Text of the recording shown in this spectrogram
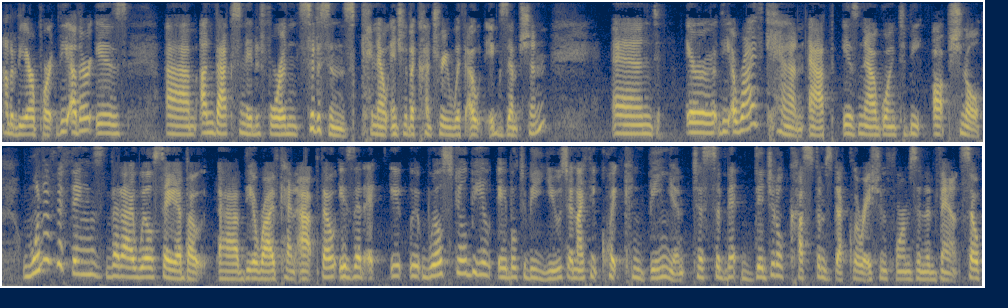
out of the airport. The other is um, unvaccinated foreign citizens can now enter the country without exemption. And Air, the ArriveCan app is now going to be optional. One of the things that I will say about uh, the ArriveCan app, though, is that it, it, it, will still be able to be used, and I think quite convenient, to submit digital customs declaration forms in advance. So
